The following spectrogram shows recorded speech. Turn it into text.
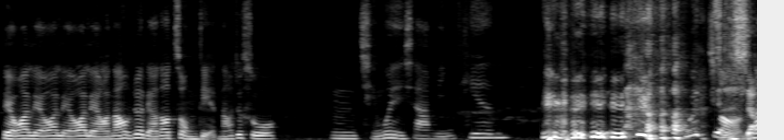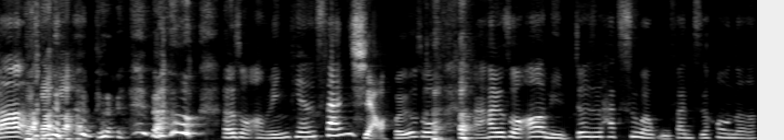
聊啊聊啊聊啊聊，然后我就聊到重点，然后就说，嗯，请问一下，明天可以多久 知呢？对，然后他就说，哦，明天三小，我就说，然后他就说，哦，你就是他吃完午饭之后呢，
